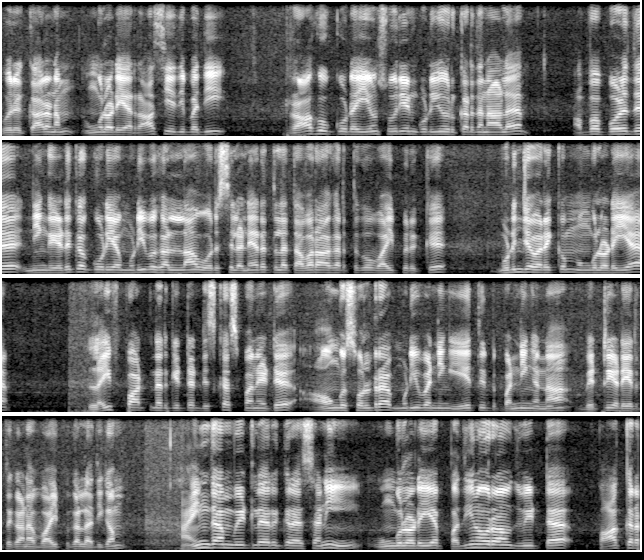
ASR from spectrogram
ஒரு காரணம் உங்களுடைய ராசி அதிபதி ராகு கூடயும் சூரியன் கூடயும் இருக்கிறதுனால அவ்வப்பொழுது நீங்கள் எடுக்கக்கூடிய முடிவுகள்லாம் ஒரு சில நேரத்தில் தவறாகிறதுக்கும் வாய்ப்பு இருக்குது முடிஞ்ச வரைக்கும் உங்களுடைய லைஃப் பார்ட்னர்கிட்ட டிஸ்கஸ் பண்ணிவிட்டு அவங்க சொல்கிற முடிவை நீங்கள் ஏற்றுட்டு பண்ணிங்கன்னா வெற்றி அடையிறதுக்கான வாய்ப்புகள் அதிகம். ஐந்தாம் வீட்டில் இருக்கிற சனி உங்களுடைய பதினோராவது வீட்டை பார்க்குற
